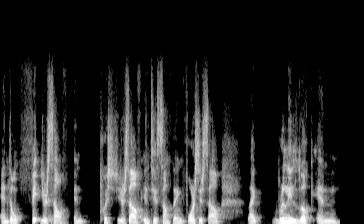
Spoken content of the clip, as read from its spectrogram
and don't fit yourself and push yourself into something, force yourself. Like really look and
